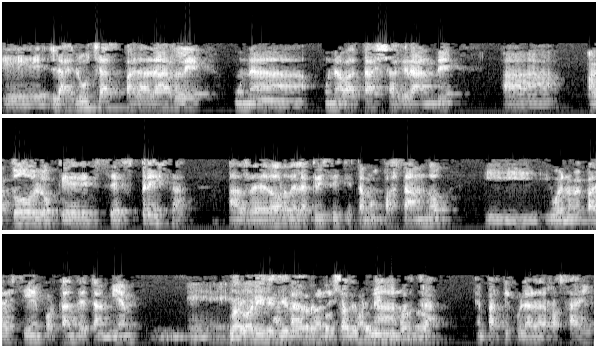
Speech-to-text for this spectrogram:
eh, las luchas para darle una, una batalla grande a, a todo lo que se expresa alrededor de la crisis que estamos pasando y, bueno, me parecía importante también... Eh, Barbarie que tiene responsable político, ¿no? En particular de Rosario.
